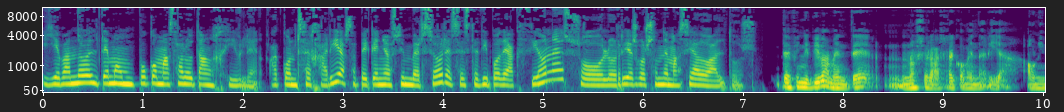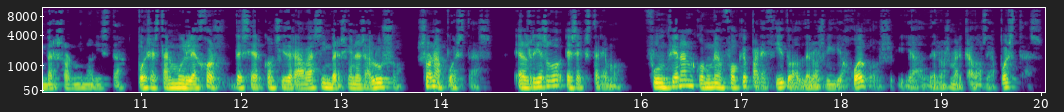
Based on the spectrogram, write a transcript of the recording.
Y llevando el tema un poco más a lo tangible, ¿aconsejarías a pequeños inversores este tipo de acciones o los riesgos son demasiado altos? Definitivamente no se las recomendaría a un inversor minorista, pues están muy lejos de ser consideradas inversiones al uso, son apuestas. El riesgo es extremo. Funcionan con un enfoque parecido al de los videojuegos y al de los mercados de apuestas.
